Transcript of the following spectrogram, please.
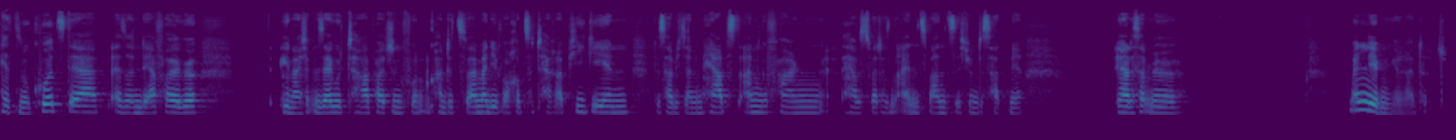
jetzt nur kurz der, also in der Folge. Genau, ich habe eine sehr gute Therapeutin gefunden, konnte zweimal die Woche zur Therapie gehen. Das habe ich dann im Herbst angefangen, Herbst 2021, und das hat mir, ja, das hat mir mein Leben gerettet.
